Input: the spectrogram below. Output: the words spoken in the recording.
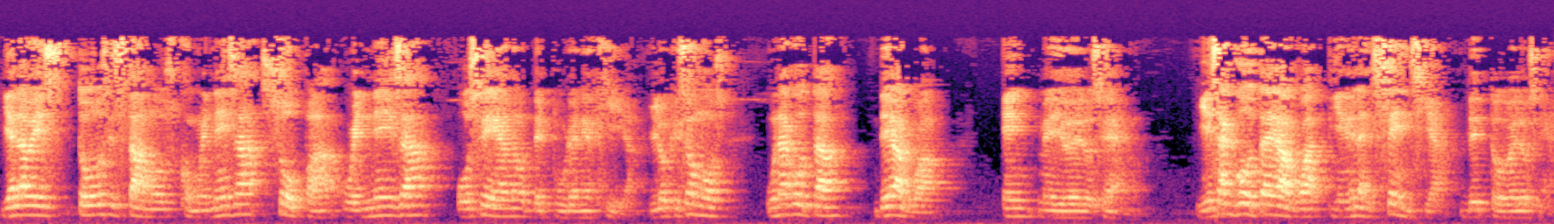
Y a la vez todos estamos como en esa sopa o en ese océano de pura energía. Y lo que somos, una gota de agua en medio del océano. Y esa gota de agua tiene la esencia de todo el océano.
